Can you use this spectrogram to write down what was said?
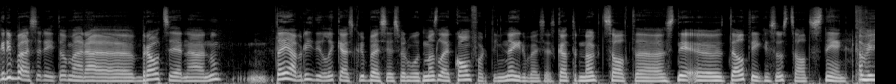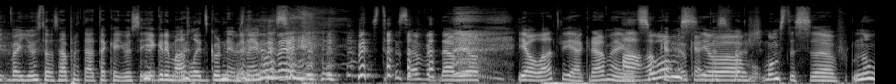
gribās arī tomēr uh, braucienā, nu, tajā brīdī likās, gribēsies varbūt mazliet komfortiņi. Negribēsies katru nakti celt uh, snie, uh, teltī, kas uzcelta sniega. Vai, vai jūs to sapratāt, tā, ka jūs iegrimāt līdz gurniem sniegos? mēs to sapratām jau, jau Latvijā krāmējot ah, somas, okay, okay, jo tas mums tas, uh, nu,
